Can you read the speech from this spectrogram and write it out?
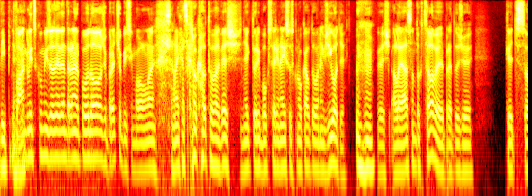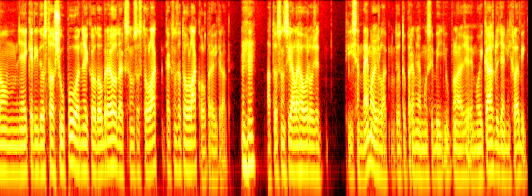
vypne. V Anglicku mi zase jeden tréner povedal, že prečo by si mal ne, sa nechať sknokautovať, vieš, niektorí boxery nejsú sknokautovaní v živote, Uh-huh. vieš, ale ja som to chcel vedieť, pretože keď som niekedy dostal šupu od niekoho dobrého, tak som sa, z toho, lak- tak som sa toho lakol prvýkrát. Uh-huh. A to som si ale hovoril, že ty sa nemôžeš laknúť, toto pre mňa musí byť úplne, že môj každodenný chlebík.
